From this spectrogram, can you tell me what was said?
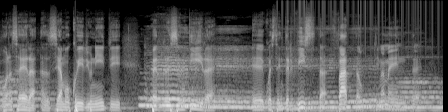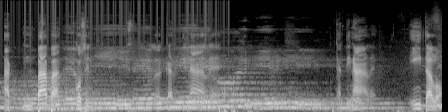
Buonasera, eh, siamo qui riuniti per sentire eh, questa intervista fatta ultimamente a un Papa Cosentino, cardinale, cardinale Italo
